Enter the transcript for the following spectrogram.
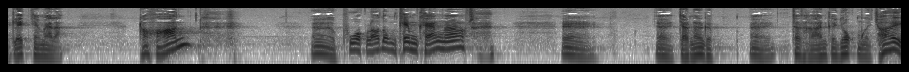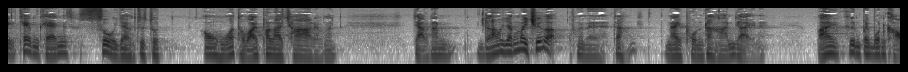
ศเล็กใช่ไหมล่ะ ทหารเออพวกเราต้องเข้มแข็งนะเออเออจากนั้นก็ทหารก็ยกมือใช่เข้มแข็งสู้อย่างสุดๆเอาหัวถวายพระราชาแบบนั้น จากนั้นเรายังไม่เชื่อนะนายพลทหารใหญ่นะไปขึ้นไปบนเขา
